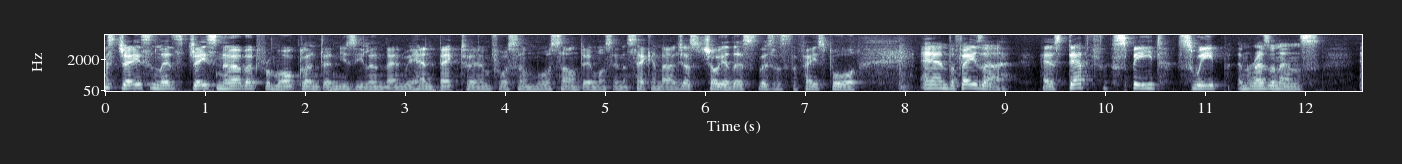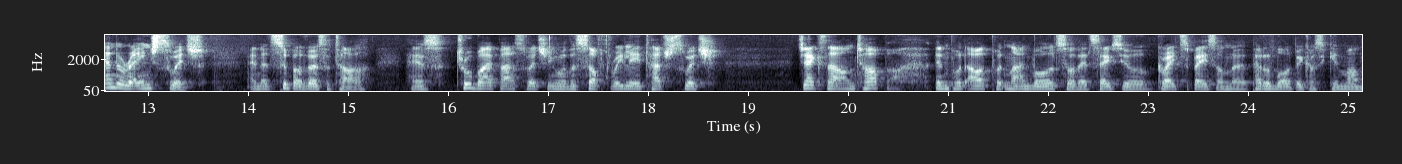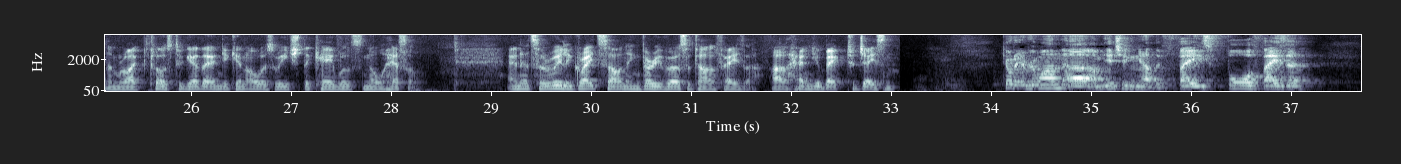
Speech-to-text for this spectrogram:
Thanks, Jason. It's Jason Herbert from Auckland in New Zealand, and we hand back to him for some more sound demos in a second. I'll just show you this. This is the Phase 4. And the phaser has depth, speed, sweep, and resonance, and a range switch. And it's super versatile. Has true bypass switching with a soft relay touch switch. Jacks are on top, input output 9 volts, so that saves you great space on the pedal board because you can mount them right close together and you can always reach the cables, no hassle and it's a really great sounding, very versatile phaser. I'll hand you back to Jason. Kia ora everyone, uh, I'm here checking out the Phase 4 phaser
